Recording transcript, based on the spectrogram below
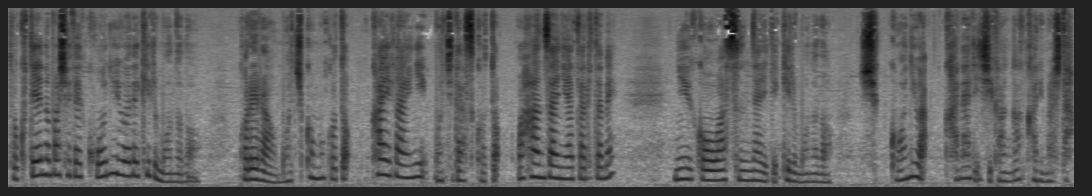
特定の場所で購入はできるもののこれらを持ち込むこと海外に持ち出すことは犯罪にあたるため入港はすんなりできるものの出港にはかなり時間がかかりました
